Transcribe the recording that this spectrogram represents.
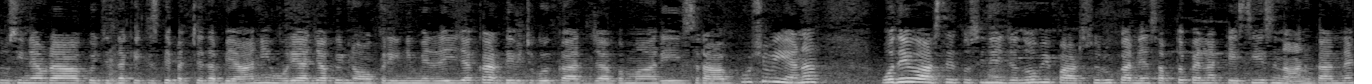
ਤੁਸੀਂ ਨੇ ਆਪਣਾ ਕੋਈ ਜਿੱਦਾਂ ਕਿ ਕਿਸੇ ਦੇ ਬੱਚੇ ਦਾ ਵਿਆਹ ਨਹੀਂ ਹੋ ਰਿਹਾ ਜਾਂ ਕੋਈ ਨੌਕਰੀ ਨਹੀਂ ਮਿਲ ਰਹੀ ਜਾਂ ਘਰ ਦੇ ਵਿੱਚ ਕੋਈ ਕਰਜ਼ਾ, ਬਿਮਾਰੀ, ਸ਼ਰਾਬ ਕੁਝ ਵੀ ਹੈ ਨਾ, ਉਹਦੇ ਵਾਸਤੇ ਤੁਸੀਂ ਨੇ ਜਦੋਂ ਵੀ ਪਾਠ ਸ਼ੁਰੂ ਕਰਨੇ ਸਭ ਤੋਂ ਪਹਿਲਾਂ ਕੇਸੀ ਇਸ਼ਨਾਨ ਕਰਨਾ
